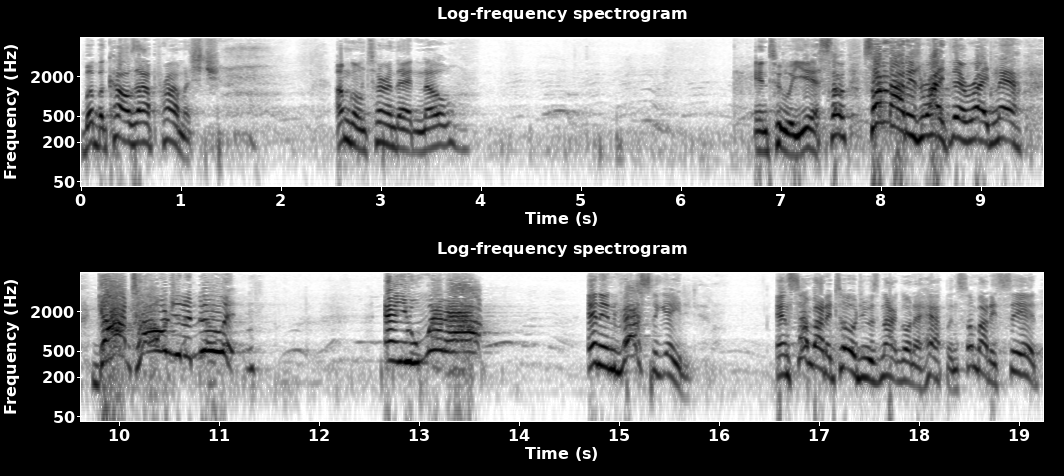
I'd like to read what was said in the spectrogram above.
but because I promised you, I'm going to turn that no into a yes. So somebody's right there right now. God told you to do it. And you went out and investigated. And somebody told you it's not going to happen. Somebody said,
